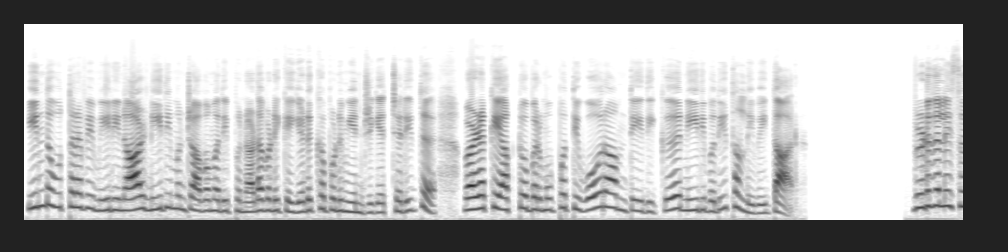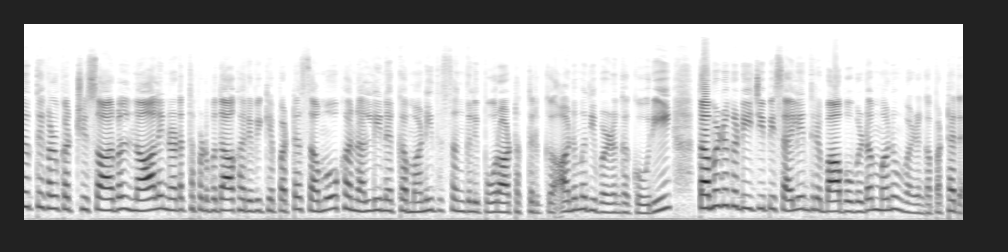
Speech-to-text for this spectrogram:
இந்த உத்தரவை மீறினால் நீதிமன்ற அவமதிப்பு நடவடிக்கை எடுக்கப்படும் என்று எச்சரித்து வழக்கை அக்டோபர் முப்பத்தி ஓராம் தேதிக்கு நீதிபதி தள்ளி வைத்தார். விடுதலை சிறுத்தைகள் கட்சி சார்பில் நாளை நடத்தப்படுவதாக அறிவிக்கப்பட்ட சமூக நல்லிணக்க மனித சங்கிலி போராட்டத்திற்கு அனுமதி வழங்க கோரி தமிழக டிஜிபி சைலேந்திர பாபுவிடம் மனு வழங்கப்பட்டது.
